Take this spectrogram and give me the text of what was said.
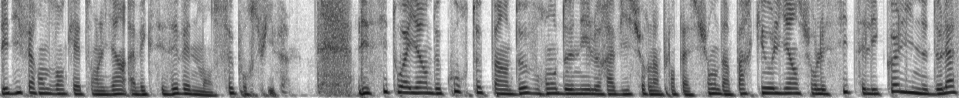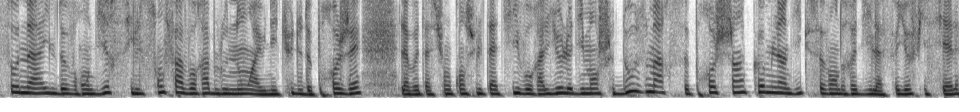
Les différentes enquêtes en lien avec ces événements se poursuivent. Les citoyens de Courtepin devront donner leur avis sur l'implantation d'un parc éolien sur le site Les Collines de la Sauna. Ils devront dire s'ils sont favorables ou non à une étude de projet. La votation consultative aura lieu le dimanche 12 mars prochain, comme l'indique ce vendredi la feuille officielle.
